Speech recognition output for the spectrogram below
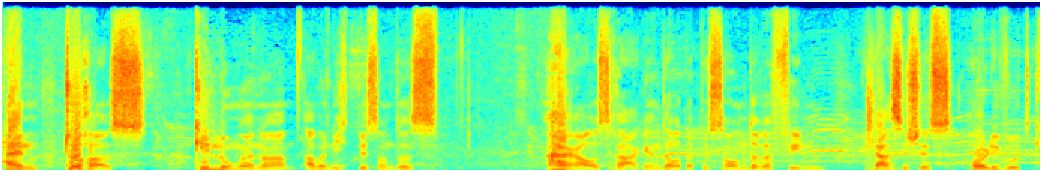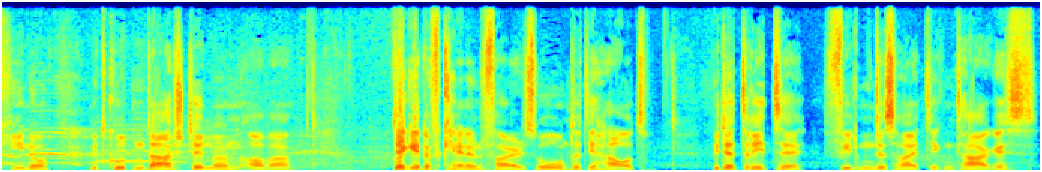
Ein durchaus gelungener, aber nicht besonders herausragender oder besonderer Film, klassisches Hollywood-Kino mit guten Darstellern, aber der geht auf keinen Fall so unter die Haut wie der dritte Film des heutigen Tages.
